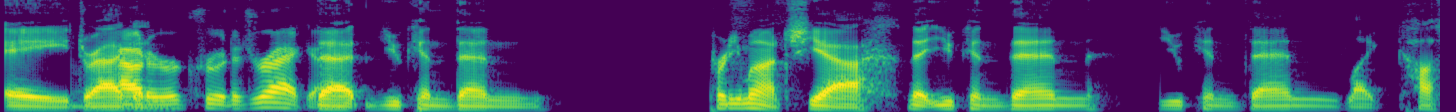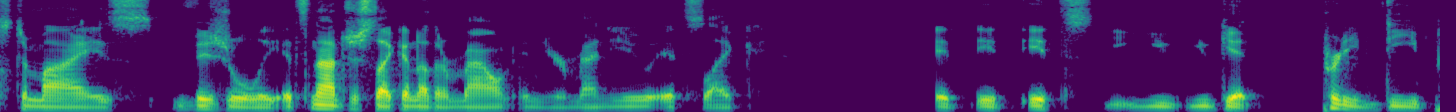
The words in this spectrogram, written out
a dragon how to recruit a dragon. that you can then pretty much yeah that you can then you can then like customize visually. It's not just like another mount in your menu. It's like it, it it's you you get pretty deep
